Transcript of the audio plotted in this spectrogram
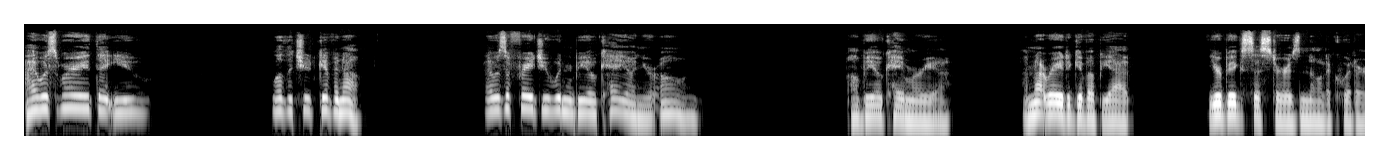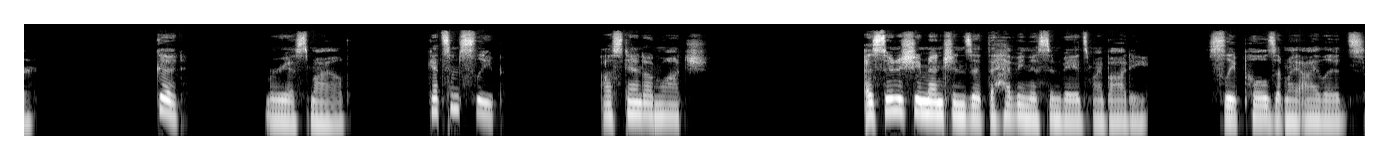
I was worried that you. Well, that you'd given up. I was afraid you wouldn't be okay on your own. I'll be okay, Maria. I'm not ready to give up yet. Your big sister is not a quitter. Good. Maria smiled. Get some sleep. I'll stand on watch. As soon as she mentions it, the heaviness invades my body. Sleep pulls at my eyelids.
